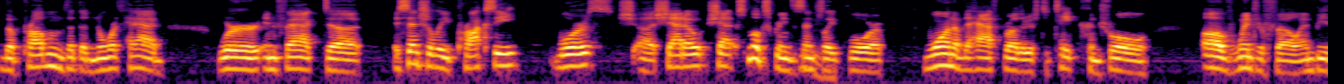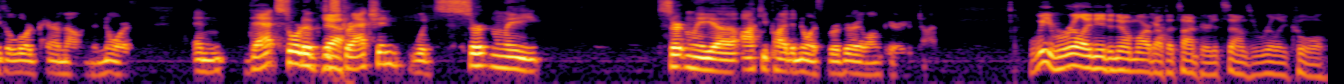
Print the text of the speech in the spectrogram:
the problems that the North had were in fact uh, essentially proxy wars, sh- uh, shadow, sh- smoke screens essentially mm. for one of the half brothers to take control of Winterfell and be the Lord Paramount in the North. And that sort of yeah. distraction would certainly certainly uh, occupy the North for a very long period of time. We really need to know more yeah. about that time period. It sounds really cool.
